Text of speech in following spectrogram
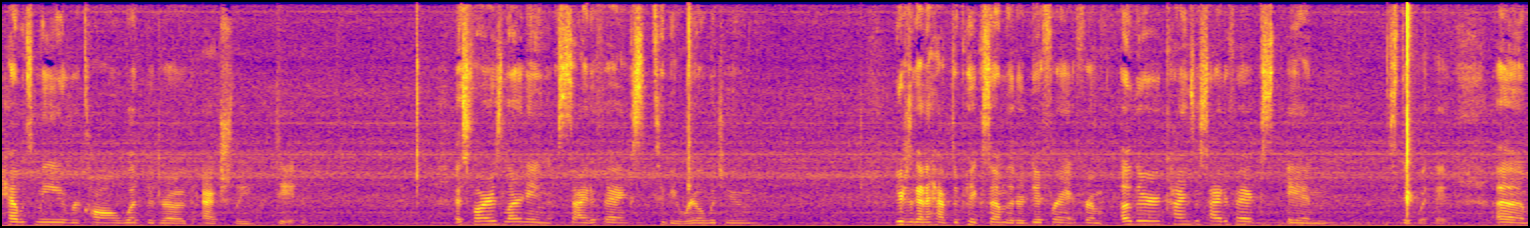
helps me recall what the drug actually did. As far as learning side effects, to be real with you, you're just gonna have to pick some that are different from other kinds of side effects and stick with it. Um,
